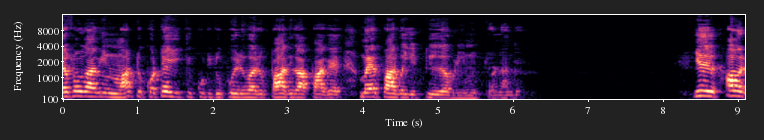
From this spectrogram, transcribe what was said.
யசோதாவின் மாட்டு கொட்டைக்கு கூட்டிட்டு போயிடுவார் பாதுகாப்பாக மேற்பார்வையிட்டு அப்படின்னு சொன்னாங்க. இது அவர்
